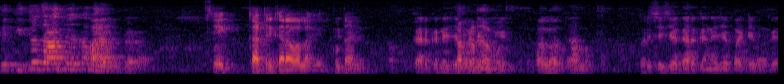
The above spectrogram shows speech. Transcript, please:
ते तिथंच राहतोय का बाहेर कुठं? ते खात्री करावं लागेल कुठं? आहे कारखान्याच्या पाठीमागे हॉल होता. फरशीच्या कारखान्याच्या पाठीमागे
